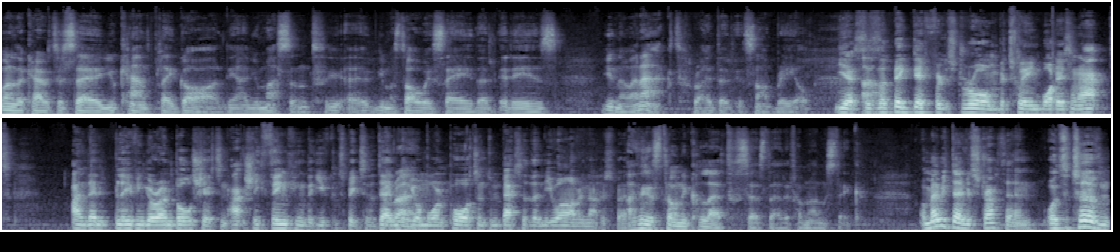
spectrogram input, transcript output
one of the characters say, "You can't play God. Yeah, you mustn't. You, uh, you must always say that it is, you know, an act, right? That it's not real." Yes, there's a big difference drawn between what is an act and then believing your own bullshit and actually thinking that you can speak to the dead, and that you're more important and better than you are in that respect. I think it's Toni Collette who says that, if I'm not mistaken. or maybe David Strathairn. Or it's the two of them,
